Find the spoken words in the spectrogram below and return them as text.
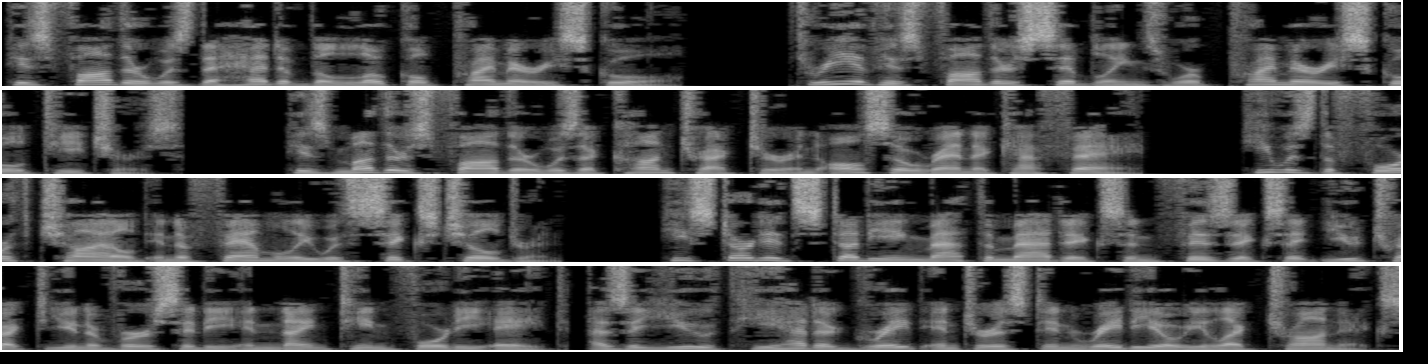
His father was the head of the local primary school. Three of his father's siblings were primary school teachers. His mother's father was a contractor and also ran a café. He was the fourth child in a family with six children. He started studying mathematics and physics at Utrecht University in 1948. As a youth, he had a great interest in radio electronics,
